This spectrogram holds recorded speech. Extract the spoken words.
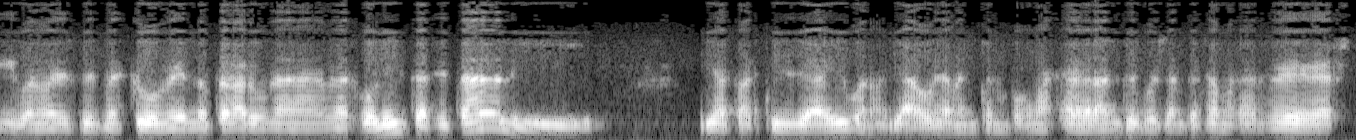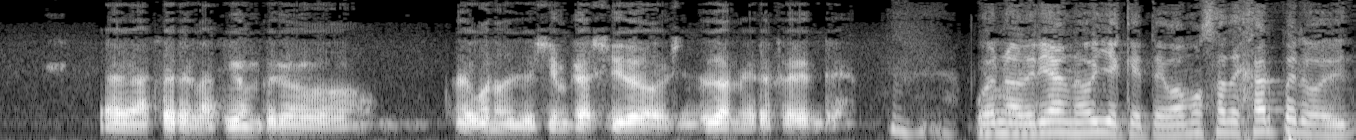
y, bueno, me estuvo viendo pegar unas bolitas y tal y, y a partir de ahí, bueno, ya obviamente un poco más adelante pues ya empezamos a hacer, a hacer relación, pero pero bueno, yo siempre ha sido sin duda mi referente. Bueno, Adrián, oye, que te vamos a dejar, pero eh,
